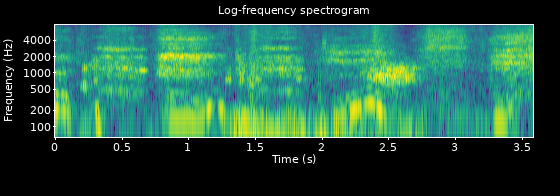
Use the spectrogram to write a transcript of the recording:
Mm-hmm.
